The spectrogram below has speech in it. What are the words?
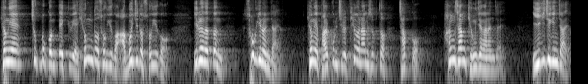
형의 축복권 뺏기 위해 형도 속이고 아버지도 속이고 이런 어떤 속이는 자예요. 형의 발꿈치를 태어나면서부터 잡고 항상 경쟁하는 자예요. 이기적인 자예요.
